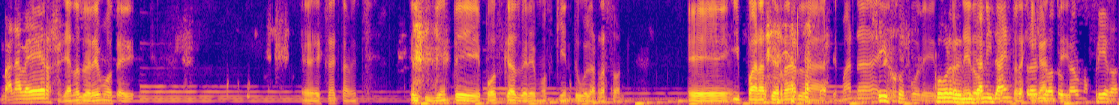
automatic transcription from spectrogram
Van a ver. ya nos veremos. eh. Eh, exactamente. El siguiente podcast veremos quién tuvo la razón. Eh, y para cerrar la semana, Sí, el hijo, de Pobre de Danny Dimes, otra vez le va a tocar una friega.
